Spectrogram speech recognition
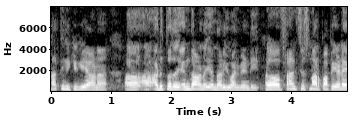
കാത്തിരിക്കുകയാണ് അടുത്തത് എന്താണ് എന്നറിയുവാൻ വേണ്ടി. ഫ്രാൻസിസ് മാർപ്പാപ്പയുടെ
